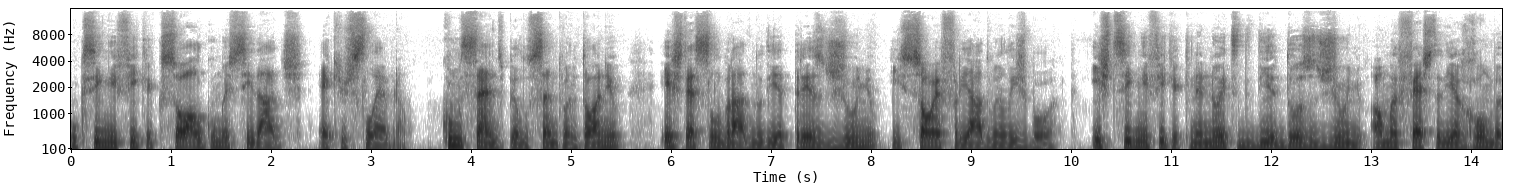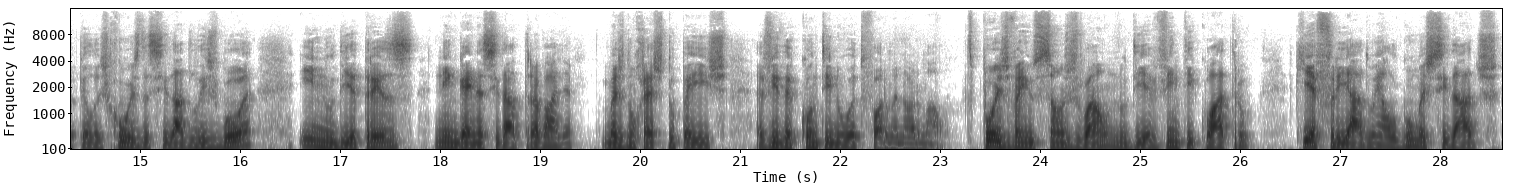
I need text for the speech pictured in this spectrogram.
o que significa que só algumas cidades é que os celebram. Começando pelo Santo António, este é celebrado no dia 13 de junho e só é feriado em Lisboa. Isto significa que na noite de dia 12 de junho há uma festa de arromba pelas ruas da cidade de Lisboa e no dia 13 ninguém na cidade trabalha, mas no resto do país a vida continua de forma normal. Depois vem o São João no dia 24, que é feriado em algumas cidades,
